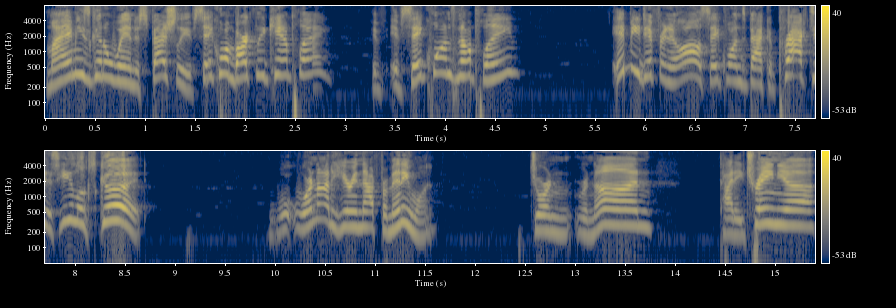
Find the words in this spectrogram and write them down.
Miami's gonna win, especially if Saquon Barkley can't play. If if Saquon's not playing, it'd be different. Oh, Saquon's back at practice. He looks good. We're not hearing that from anyone. Jordan Raanan, Paddy Traina.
